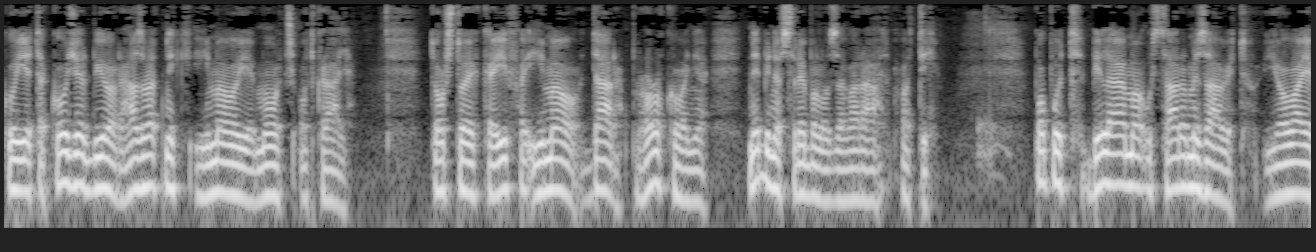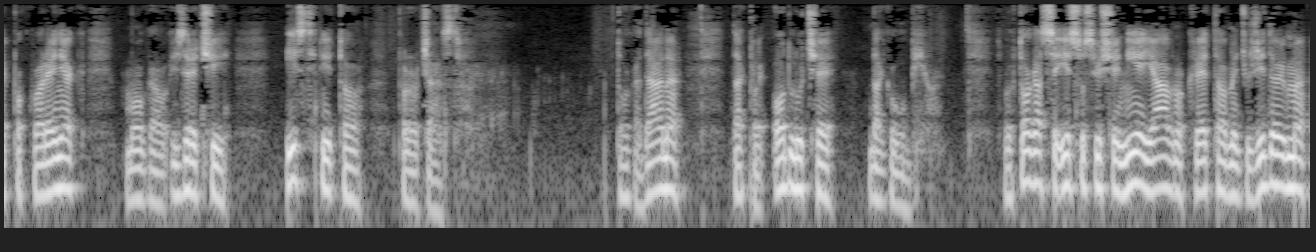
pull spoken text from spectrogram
koji je također bio razvratnik i imao je moć od kralja. To što je Kaifa imao dar prorokovanja ne bi nas trebalo zavaravati. Poput Bileama u starome zavetu i ovaj je pokvarenjak mogao izreći istinito proročanstvo. Toga dana, dakle, odluče da ga ubiju. Zbog toga se Isus više nije javno kretao među židovima,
